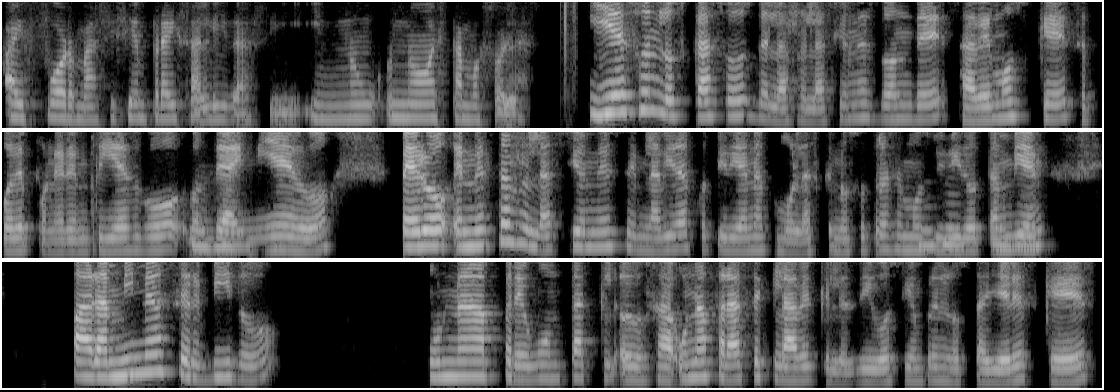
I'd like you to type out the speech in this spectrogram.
hay formas y siempre hay salidas y, no, no, estamos solas. Y eso en los casos de las relaciones donde sabemos que se puede poner en riesgo, donde hay miedo, pero en estas relaciones en la vida cotidiana como las que nosotras hemos vivido también, para mí me ha servido una pregunta, o sea, una frase clave que les digo siempre en los talleres, que es,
